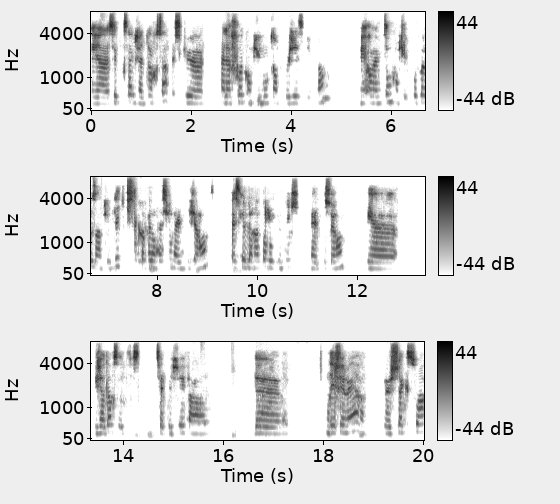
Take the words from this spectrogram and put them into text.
Et euh, c'est pour ça que j'adore ça parce que euh, à la fois quand tu montes un projet, c'est humain, mais en même temps, quand tu proposes un public, chaque représentation va être différente parce que le rapport au public va être différent. Et, euh, j'adore cet, cet effet de d'éphémère. chaque soir,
